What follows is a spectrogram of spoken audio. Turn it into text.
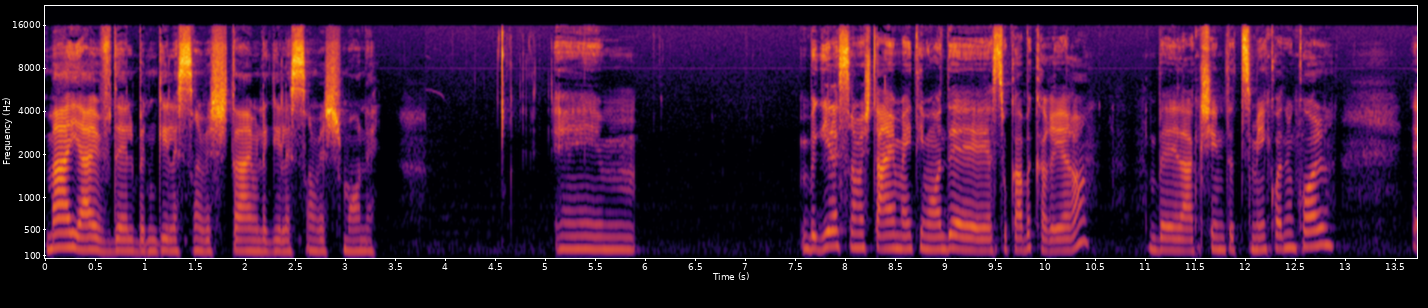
מה היה ההבדל בין גיל 22 לגיל 28? אמ, בגיל 22 הייתי מאוד עסוקה בקריירה, בלהגשים את עצמי קודם כל. אה,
